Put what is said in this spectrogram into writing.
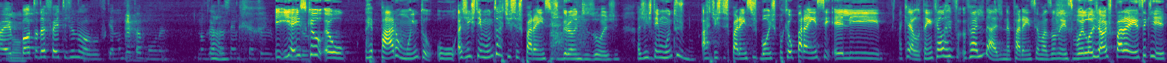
Aí Não. bota defeito de novo, porque nunca tá bom, né? Nunca tá 100% E, e é isso que eu, eu reparo muito. O, a gente tem muitos artistas paraenses grandes hoje. A gente tem muitos artistas paraenses bons, porque o paraense, ele. Aquela, tem aquela rivalidade, né? Paraense e amazonense. Vou elogiar os paraenses aqui.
